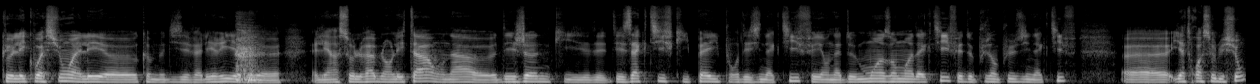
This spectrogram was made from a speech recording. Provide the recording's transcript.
que l'équation, elle est, comme le disait Valérie, elle est, elle est insolvable en l'état. On a des jeunes, qui, des, des actifs qui payent pour des inactifs, et on a de moins en moins d'actifs et de plus en plus d'inactifs. Il y a trois solutions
